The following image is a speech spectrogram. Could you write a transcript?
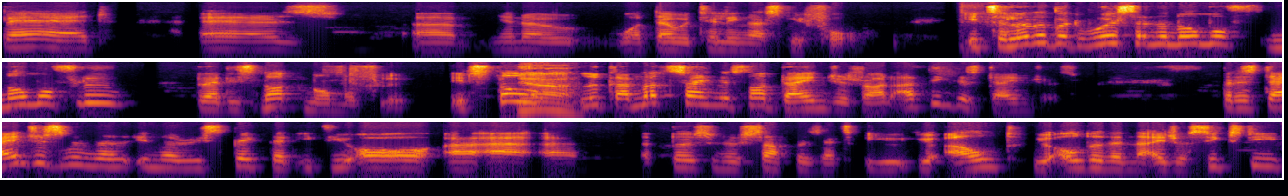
bad as uh, you know what they were telling us before. It's a little bit worse than the normal normal flu, but it's not normal flu. It's still Yeah. look. I'm not saying it's not dangerous, right? I think it's dangerous, but it's dangerous in the in the respect that if you are a, a, a, person who suffers, that's you you're old, you're older than the age of sixty.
